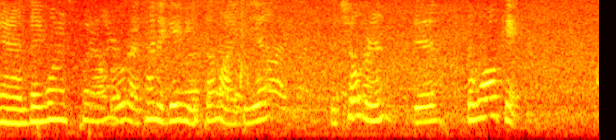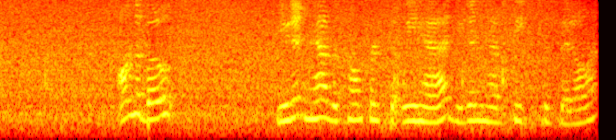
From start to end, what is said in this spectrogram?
And they wanted to put an boat. I kind of gave you some idea. The children did the walking on the boat, you didn't have the comforts that we had. You didn't have seats to sit on.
